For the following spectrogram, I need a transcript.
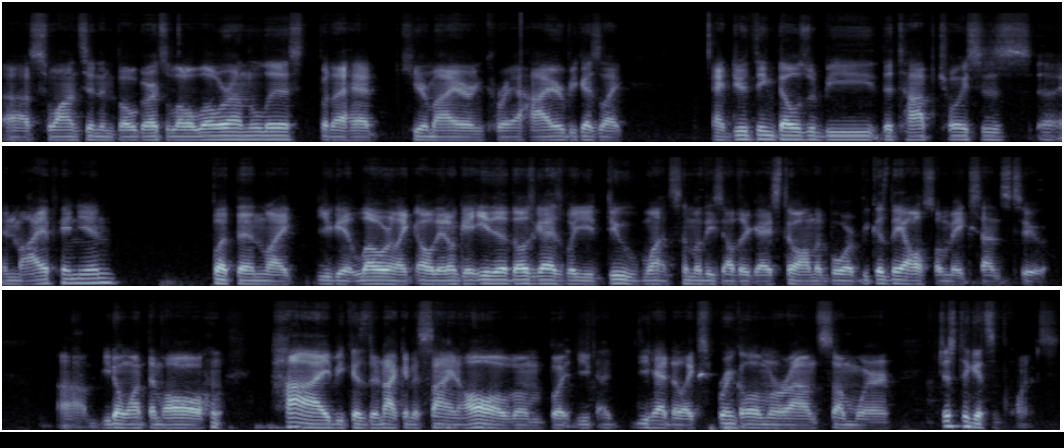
uh, Swanson, and Bogaerts a little lower on the list, but I had Kiermaier and Correa higher because like I do think those would be the top choices uh, in my opinion. but then like you get lower, like oh they don't get either of those guys, but you do want some of these other guys still on the board because they also make sense too. Um, you don't want them all high because they're not going to sign all of them, but you uh, you had to like sprinkle them around somewhere just to get some points.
